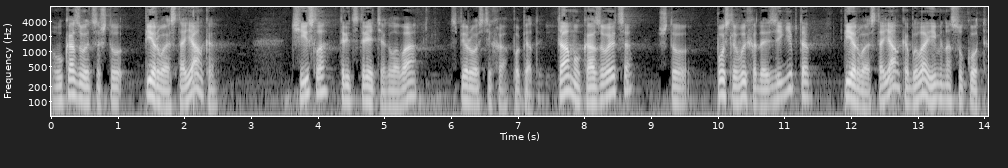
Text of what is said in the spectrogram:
указывается, что первая стоянка числа 33 глава с 1 стиха по 5. Там указывается, что после выхода из Египта первая стоянка была именно Сукот.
